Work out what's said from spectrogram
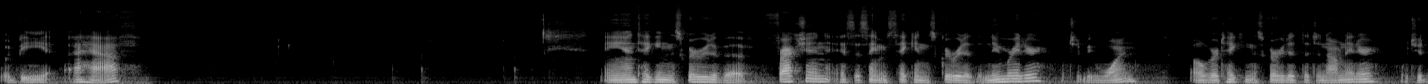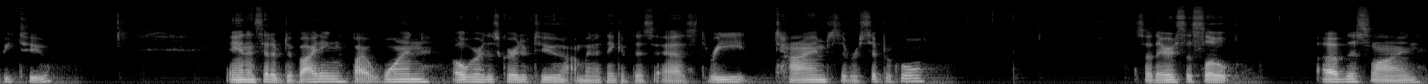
would be a half. And taking the square root of a fraction is the same as taking the square root of the numerator, which would be 1, over taking the square root of the denominator, which would be 2. And instead of dividing by 1 over the square root of 2, I'm going to think of this as 3 times the reciprocal. So there's the slope of this line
